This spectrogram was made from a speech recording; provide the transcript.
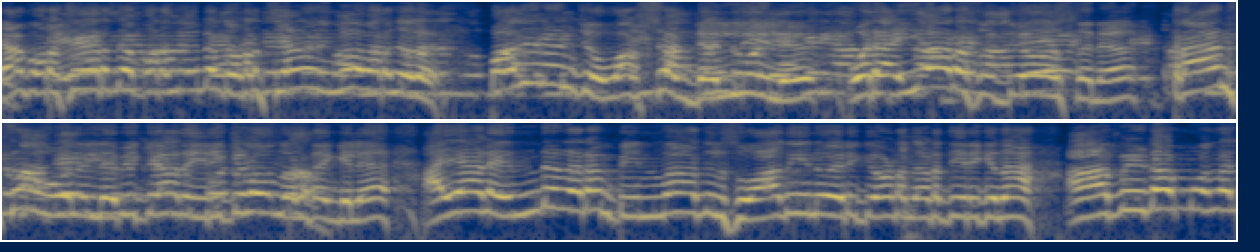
ഞാൻ കുറച്ചു നേരത്തെ പറഞ്ഞതിന്റെ തുടർച്ചയാണ് നിങ്ങൾ പറഞ്ഞത്. പതിനഞ്ച് വർഷം ഡൽഹിയിൽ ഒരു ഐ ആർ എസ് ഉദ്യോഗസ്ഥന് ട്രാൻസ്ഫർ പോലും ലഭിക്കാതെ ഇരിക്കണമെന്നുണ്ടെങ്കിൽ അയാൾ എന്ത് തരം പിൻവാതിൽ സ്വാധീനമായിരിക്കും അവിടെ നടത്തിയിരിക്കുന്ന അവിടെ മുതൽ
